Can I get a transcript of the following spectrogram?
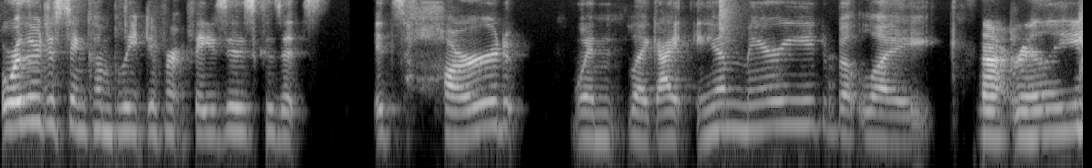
or they're just in complete different phases because it's it's hard when like i am married but like Not really.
